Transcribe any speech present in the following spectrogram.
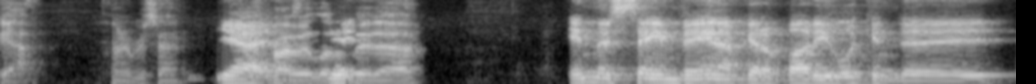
yeah 100% yeah. probably a little it- bit uh in the same vein, I've got a buddy looking to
